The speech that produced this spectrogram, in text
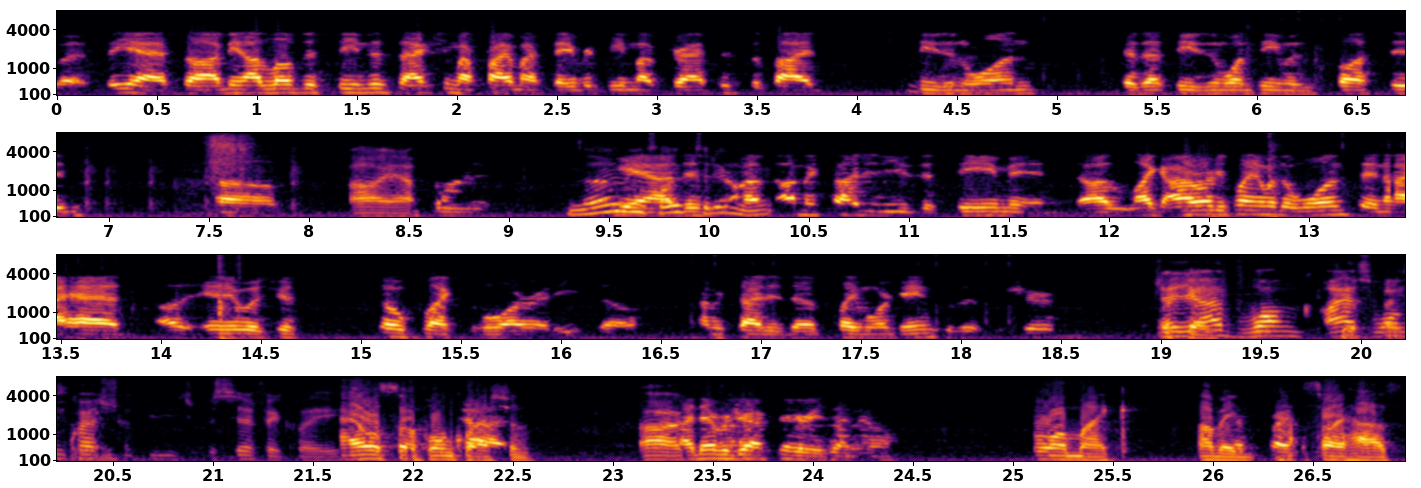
but, but yeah. So I mean, I love this team. This is actually my probably my favorite team I've drafted besides season one, because that season one team was busted. Um, oh yeah. but No, you yeah, typed this, it in I'm, right. I'm excited to use this team, and uh, like I already played with it once, and I had, uh, and it was just so flexible already. So I'm excited to play more games with it for sure. JJ, Okay. I have one. I have one question for you specifically. I also have one question. Uh, I never uh, draft fairies. I know. Go on, Mike. I mean, sorry, Haz.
